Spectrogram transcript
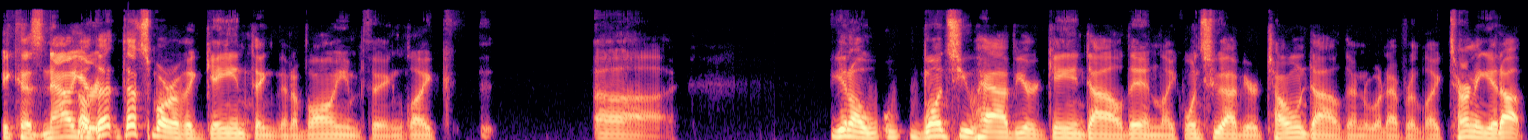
Because now Oh, you're that, that's more of a gain thing than a volume thing. Like, uh, you know, once you have your gain dialed in, like once you have your tone dialed in or whatever, like turning it up.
